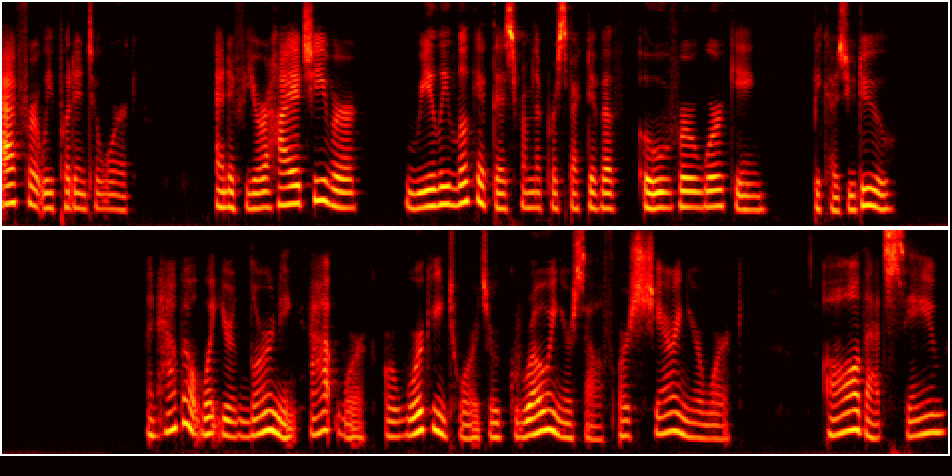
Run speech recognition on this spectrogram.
effort we put into work. And if you're a high achiever, really look at this from the perspective of overworking because you do. And how about what you're learning at work or working towards or growing yourself or sharing your work? All that same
